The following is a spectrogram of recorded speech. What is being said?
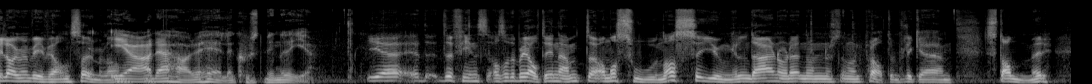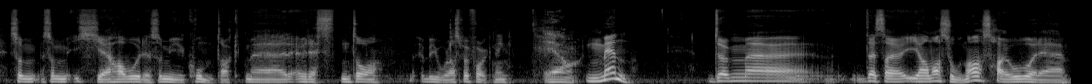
I lag med Vivian Sørmeland. Ja, der har du hele kostbinderiet. I, eh, det, det, finnes, altså det blir alltid nevnt Amazonas, jungelen der, når, det, når, når man prater om slike stammer som, som ikke har vært så mye kontakt med resten av jordas befolkning. Ja. Men de, disse i Amazonas har jo vært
